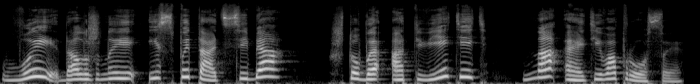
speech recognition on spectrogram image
Вы должны испытать себя, чтобы ответить на эти вопросы.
